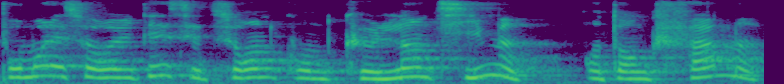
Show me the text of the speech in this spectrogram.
pour moi la sororité, c'est de se rendre compte que l'intime en tant que femme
